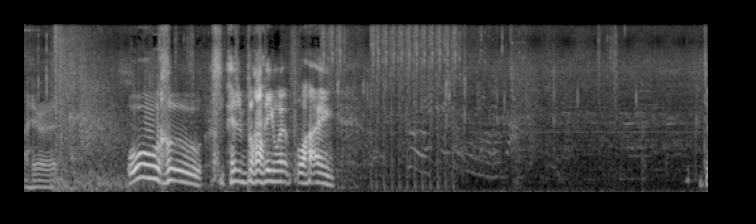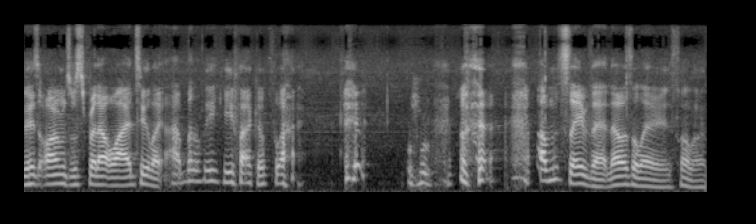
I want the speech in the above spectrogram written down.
I hear it. Ooh, his body went flying. Dude, his arms were spread out wide too. Like I believe I can fly. I'm gonna save that. That was hilarious. Hold on.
